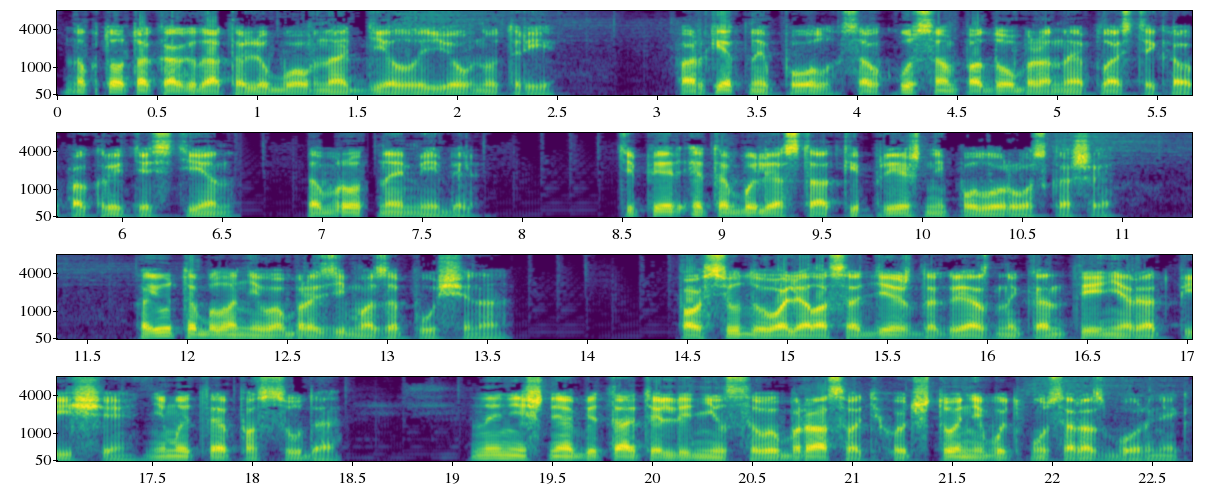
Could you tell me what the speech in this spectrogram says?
но кто-то когда-то любовно отделал ее внутри. Паркетный пол, со вкусом подобранное пластиковое покрытие стен, добротная мебель. Теперь это были остатки прежней полуроскоши. Каюта была невообразимо запущена. Повсюду валялась одежда, грязные контейнеры от пищи, немытая посуда. Нынешний обитатель ленился выбрасывать хоть что-нибудь в мусоросборник.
